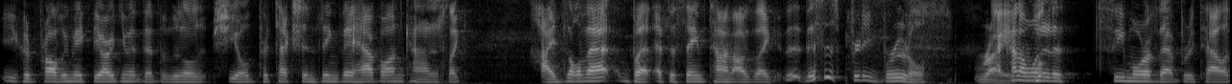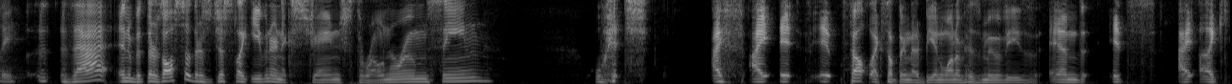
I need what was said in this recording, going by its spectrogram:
you could probably make the argument that the little shield protection thing they have on kind of just like hides all that, but at the same time, I was like, this is pretty brutal. right. I kind of Well, wanted to see more of that brutality. that and but there's also there's just like even an exchange throne room scene which I I it it felt like something that'd be in one of his movies and it's i like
